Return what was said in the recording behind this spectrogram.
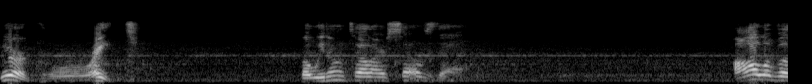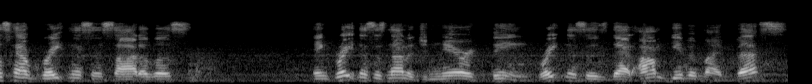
You're great. But we don't tell ourselves that. All of us have greatness inside of us. And greatness is not a generic thing. Greatness is that I'm giving my best.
